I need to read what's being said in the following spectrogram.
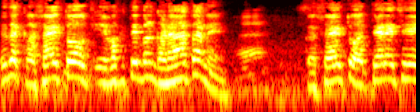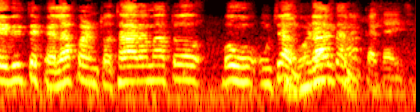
દાદા કસાય તો એ વખતે પણ ઘણા હતા ને. કસાય તો અત્યારે છે એવી રીતે પહેલા પણ ચોથા આરામાં તો બહુ ઊંચા ઘોડા હતા ને. કસાય છે.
